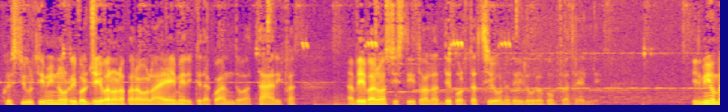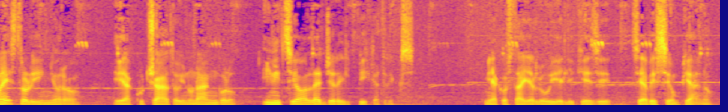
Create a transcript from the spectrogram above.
Questi ultimi non rivolgevano la parola a Emerick da quando a Tarifa avevano assistito alla deportazione dei loro confratelli. Il mio maestro li ignorò e, accucciato in un angolo, iniziò a leggere il Picatrix. Mi accostai a lui e gli chiesi se avesse un piano.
